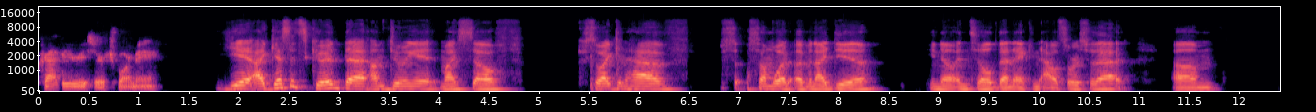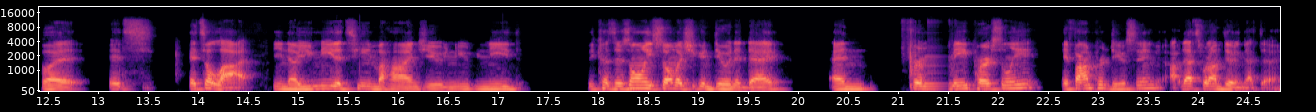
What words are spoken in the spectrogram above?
crappy research for me? Yeah, I guess it's good that I'm doing it myself so I can have somewhat of an idea, you know, until then I can outsource for that. Um, but it's it's a lot. You know, you need a team behind you and you need because there's only so much you can do in a day. And for me personally, if I'm producing, uh, that's what I'm doing that day.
